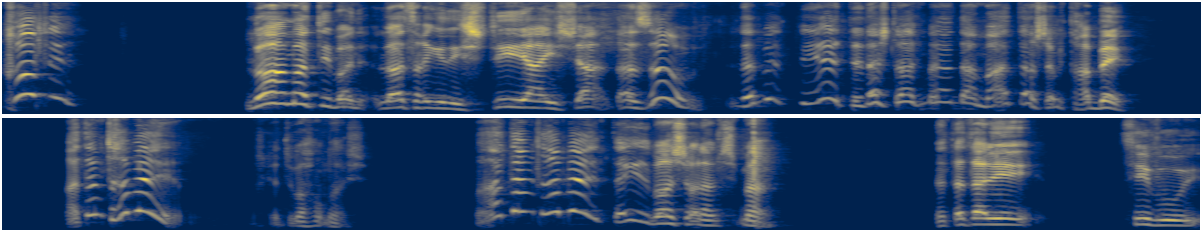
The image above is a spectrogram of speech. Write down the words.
נחלתי. לא עמדתי, לא צריך להגיד אשתי, האישה, תעזוב, תהיה, תדע שאתה רק בן אדם, מה אתה עכשיו מתחבא? מה אתה מתחבא? מה שכתוב בחומש. מה אתה מתרבה? תגיד, בוא שואלם, תשמע, נתת לי ציווי,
